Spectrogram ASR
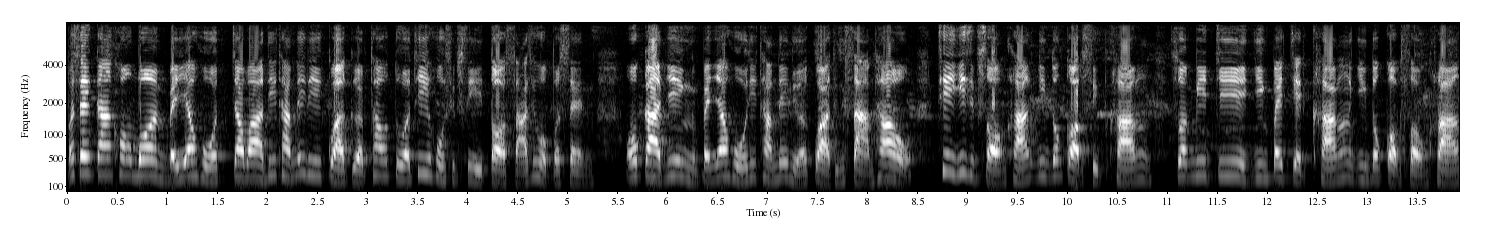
เปอร์เซ็นต์การครองบอลเบยาโฮดเจ้าบ้านที่ทำได้ดีกว่าเกือบเท่าตัวที่ 64 ต่อ 36 โอกาสยิงเป็นยาโฮที่ทำได้เหนือกว่าถึง 3 เท่า ที่ 22 ครั้งยิงตรงกรอบ 10 ครั้ง ส่วน BG ยิงไป 7 ครั้ง ยิงตรงกรอบ 2 ครั้ง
